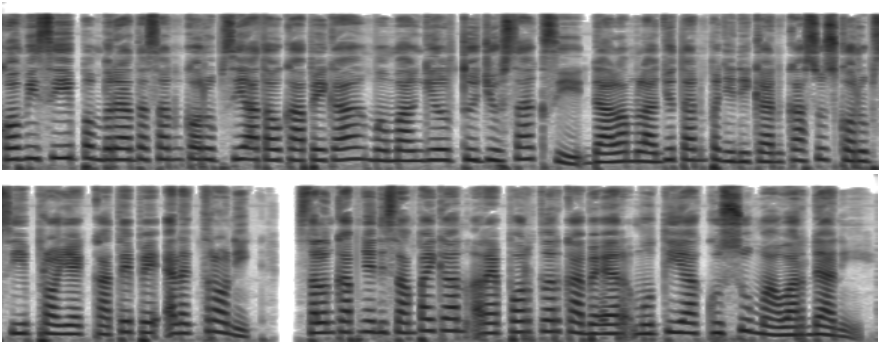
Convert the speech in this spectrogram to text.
Komisi Pemberantasan Korupsi atau KPK memanggil tujuh saksi dalam lanjutan penyidikan kasus korupsi proyek KTP elektronik. Selengkapnya disampaikan reporter KBR Mutia Kusuma Wardani.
